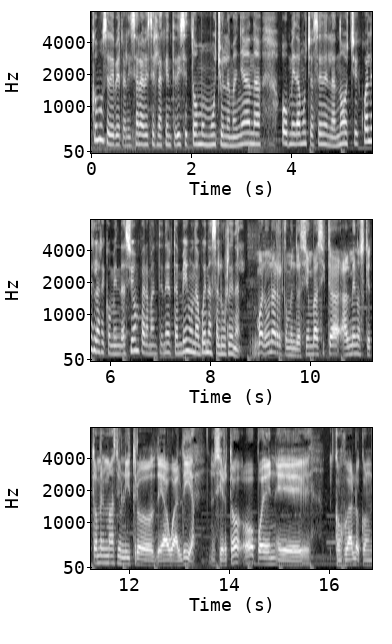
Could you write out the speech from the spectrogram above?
¿Cómo se debe realizar? A veces la gente dice tomo mucho en la mañana o me da mucha sed en la noche. ¿Cuál es la recomendación para mantener también una buena salud renal? Bueno, una recomendación básica, al menos que tomen más de un litro de agua al día, ¿no es cierto? O pueden eh, conjugarlo con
